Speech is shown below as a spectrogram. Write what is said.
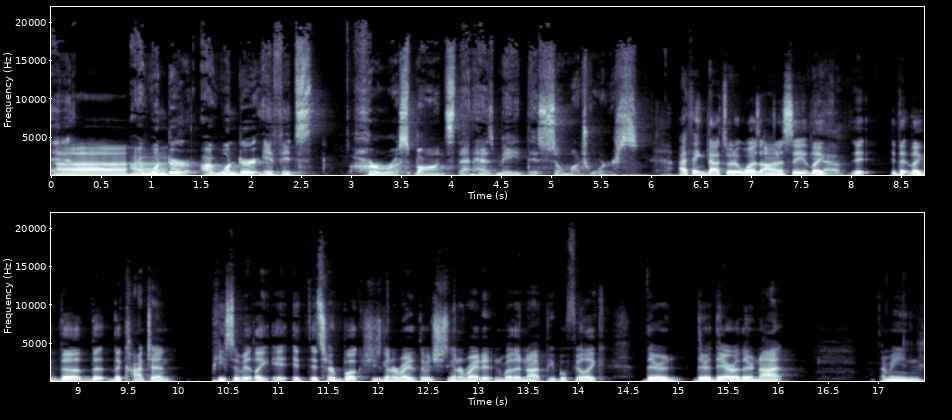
ah, I wonder. I wonder if it's her response that has made this so much worse. I think that's what it was. Honestly, like yeah. it, it, like the, the the content piece of it, like it, it, it's her book. She's gonna write it the way she's gonna write it, and whether or not people feel like they're they're there or they're not, I mean,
